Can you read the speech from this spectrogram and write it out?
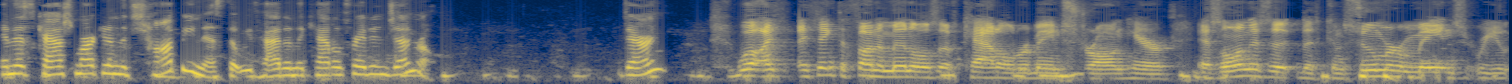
in this cash market and the choppiness that we've had in the cattle trade in general? Darin? Well, I, I think the fundamentals of cattle remain strong here. As long as the, the consumer remains re,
